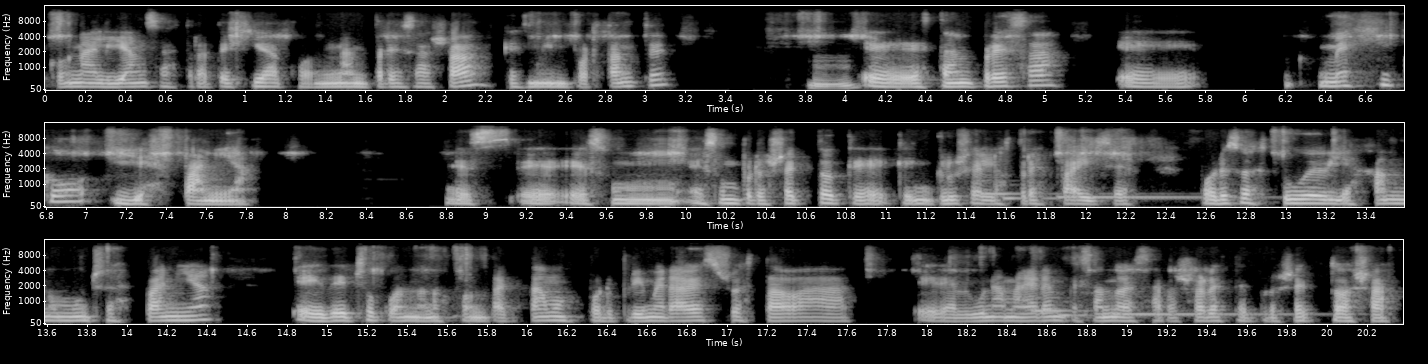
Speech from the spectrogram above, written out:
con una alianza estratégica con una empresa allá, que es muy importante. esta empresa México y España. Es, eh, es, un, es un, proyecto que, que, incluye los tres países. Por eso estuve viajando mucho a España. Eh, de hecho, cuando nos contactamos por primera vez, yo estaba eh, de alguna manera empezando a desarrollar este proyecto allá,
